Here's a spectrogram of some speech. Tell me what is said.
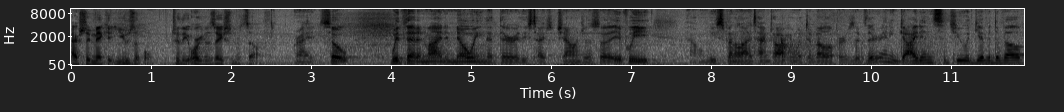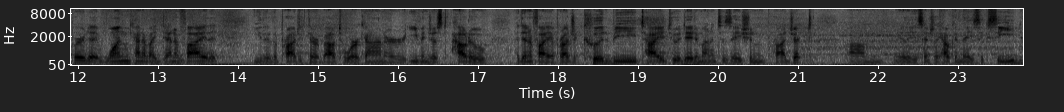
actually make it usable to the organization itself. Right. So, with that in mind, and knowing that there are these types of challenges, so if we, know, we spend a lot of time talking with developers. If there any guidance that you would give a developer to one kind of identify that either the project they're about to work on, or even just how to identify a project could be tied to a data monetization project. Um, really, essentially, how can they succeed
